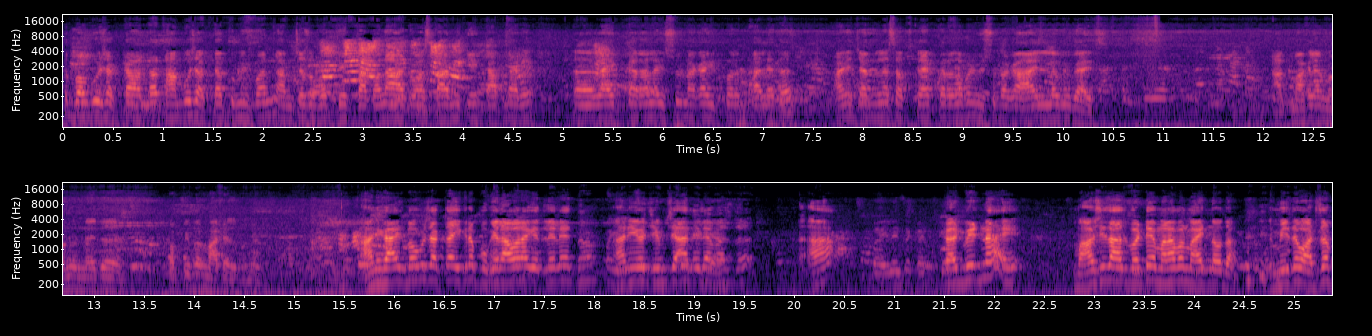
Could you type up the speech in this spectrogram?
तर बघू शकता आता थांबू शकता तुम्ही पण. आमच्यासोबत केक कापायला आठ वाजता आम्ही केक कापणार आहे. लाईक करायला विसरू नका इथपर्यंत आले तर आणि चॅनलला सबस्क्राईब करायला पण विसरू नका. आय लव्ह यू गायज आत मागल्या म्हणून नाही तर पप्पी पण मागेल म्हणून. आणि गाईज बघू शकता इकडे फुगे लावायला घेतलेले आहेत. आणि ह्यो जिमचे आलेले आहे मस्त. हा कटबीट नाही. मावशीचा आज बड्डे मला पण माहीत नव्हता. मी तर व्हॉट्सअप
